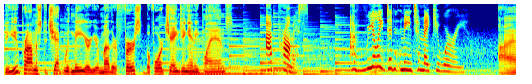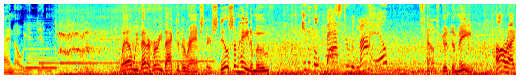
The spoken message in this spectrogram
Do you promise to check with me or your mother first before changing any plans? I promise. I really didn't mean to make you worry. I know you didn't. Well, we better hurry back to the ranch. There's still some hay to move. It'll go faster with my help. Sounds good to me. All right,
